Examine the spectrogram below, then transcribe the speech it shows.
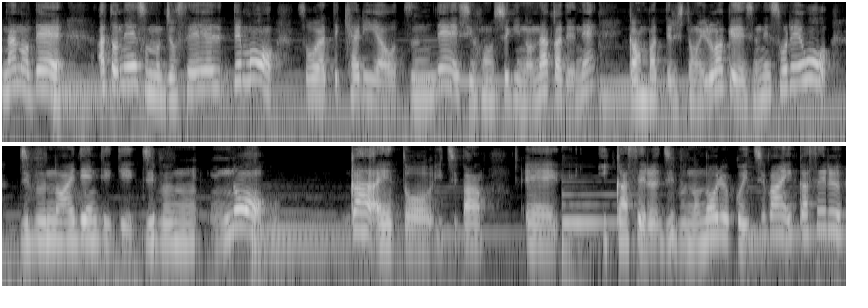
なのであとねその女性でもそうやってキャリアを積んで資本主義の中でね頑張ってる人もいるわけですよね。それを自分のアイデンティティ自分のが、えーと、一番、えー、活かせる自分の能力を一番活かせる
